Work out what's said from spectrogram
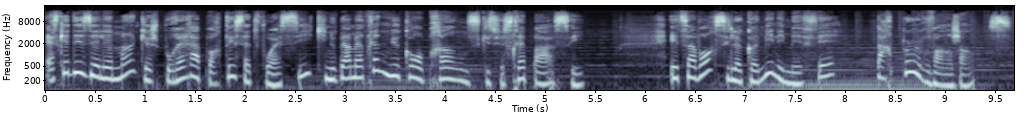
est-ce qu'il y a des éléments que je pourrais rapporter cette fois-ci qui nous permettraient de mieux comprendre ce qui se serait passé et de savoir s'il a commis les méfaits par pure vengeance?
